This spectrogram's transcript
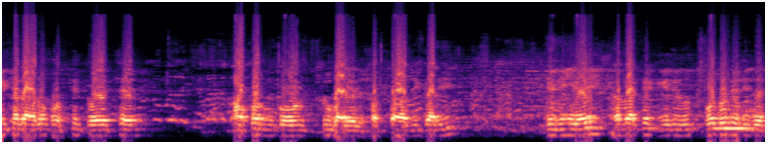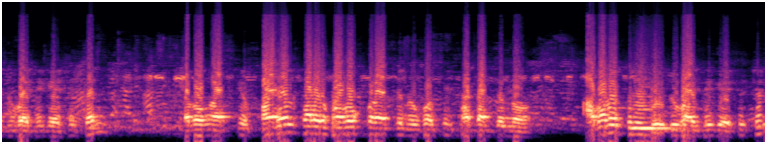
এখানে আরও উপস্থিত রয়েছেন আপন গোল দুবাইয়ের স্বত্বাধিকারী। যিনি এই খেলাকে গিয়ে উদ্বোধনী দিনে দুবাই থেকে এসেছেন এবং আজকে ফাইনাল খেলা উপভোগ করার জন্য উপস্থিত থাকার জন্য আবারও তিনি দুবাই থেকে এসেছেন।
